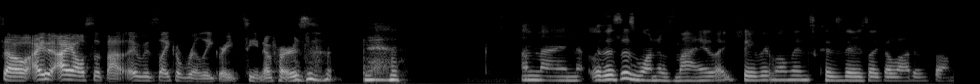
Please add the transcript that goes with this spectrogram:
so I, I also thought it was like a really great scene of hers. And then well, this is one of my like favorite moments because there's like a lot of um,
